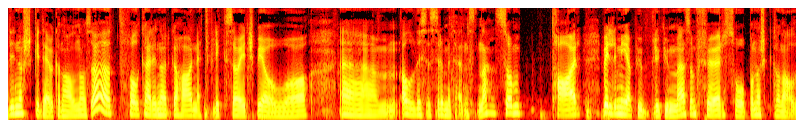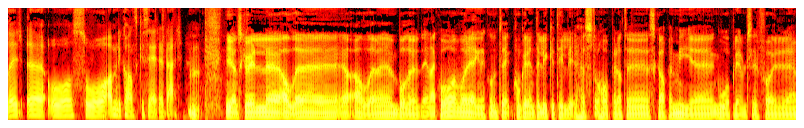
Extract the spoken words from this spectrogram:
de norske TV-kanalene også, at folk her i Norge har Netflix og HBO og alle disse strømmetjenestene, som tar veldig mye av publikummet som før så på norske kanaler eh, og så amerikanske serier der. Mm. Vi ønsker vel eh, alle, alle, både NRK og våre egne konkurrenter, lykke til i høst, og håper at det skaper mye gode opplevelser for eh,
